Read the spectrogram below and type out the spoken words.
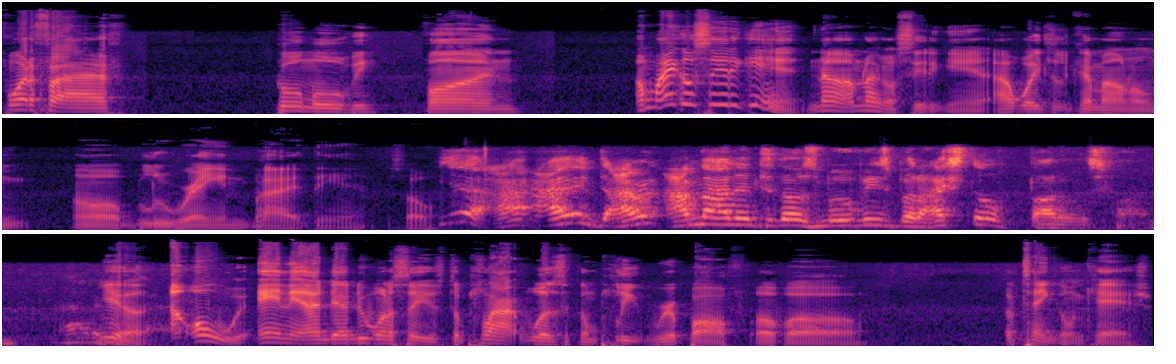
Four to five. Cool movie. Fun. I might go see it again. No, I'm not gonna see it again. I'll wait till it come out on uh, Blu-ray and buy it then. So Yeah, I, I, I, I'm not into those movies, but I still thought it was fun. I had a good yeah. Oh, and, and I do want to say this: the plot was a complete ripoff of uh of Tango and Cash.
